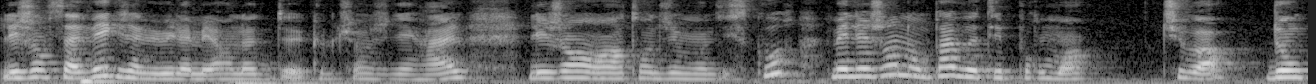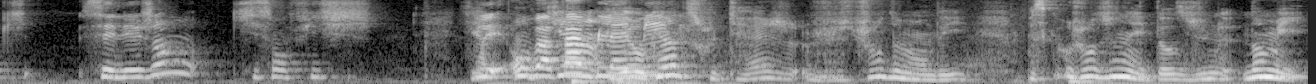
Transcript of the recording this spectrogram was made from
Les gens savaient que j'avais eu la meilleure note de culture générale, les gens ont entendu mon discours, mais les gens n'ont pas voté pour moi, tu vois. Donc, c'est les gens qui s'en fichent. On va pas Il y a blâmer. aucun trucage, je me suis toujours demandé. Parce qu'aujourd'hui, on est dans une. Non, mais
